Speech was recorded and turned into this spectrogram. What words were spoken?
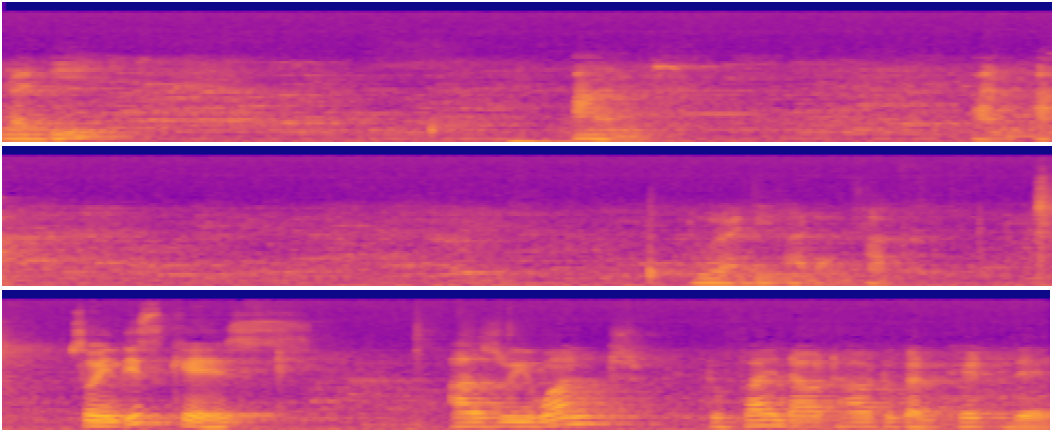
radii and an arc. Two radii and an arc. So in this case, as we want to find out how to calculate the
